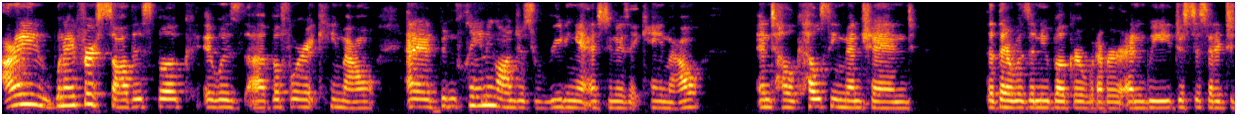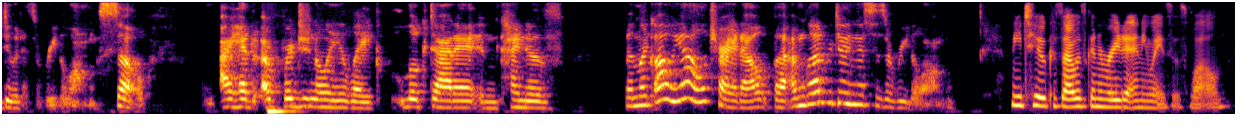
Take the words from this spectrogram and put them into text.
I when I first saw this book, it was uh, before it came out, and I had been planning on just reading it as soon as it came out until Kelsey mentioned that there was a new book or whatever, and we just decided to do it as a read along. So I had originally like looked at it and kind of been like, oh yeah, I'll try it out. But I'm glad we're doing this as a read along. Me too, because I was gonna read it anyways as well.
